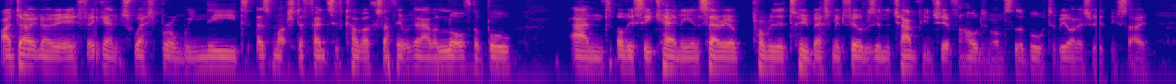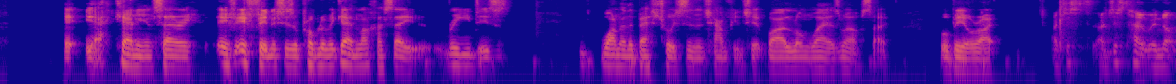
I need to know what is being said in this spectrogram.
I don't know if against West Brom we need as much defensive cover because I think we're going to have a lot of the ball, and obviously Kenny and Seri are probably the two best midfielders in the championship for holding on to the ball. To be honest with you, so it, yeah, Kenny and Seri. If if fitness is a problem again, like I say, Reed is one of the best choices in the championship by a long way as well. So we'll be all right. I just I just hope we're not.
